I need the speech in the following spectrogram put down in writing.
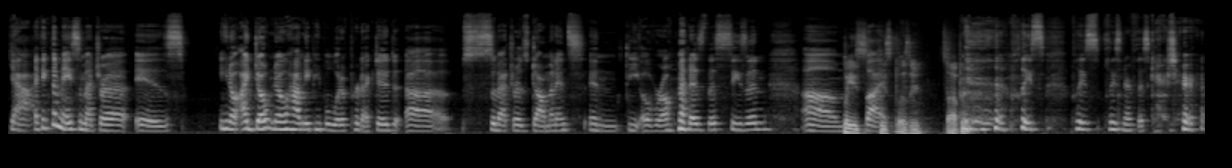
Yeah, I think the Mei Symmetra is you know, I don't know how many people would have predicted uh Symmetra's dominance in the overall metas this season. Um please, but... please Blizzard, stop it. please please please nerf this character.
